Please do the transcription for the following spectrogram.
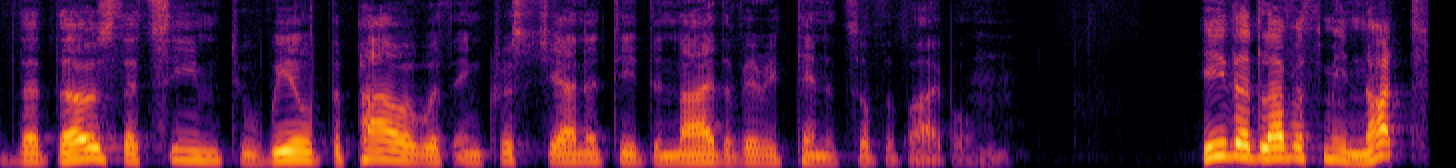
that those that seem to wield the power within Christianity deny the very tenets of the Bible. Hmm. He that loveth me not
